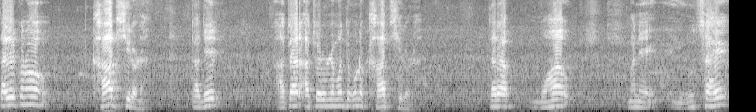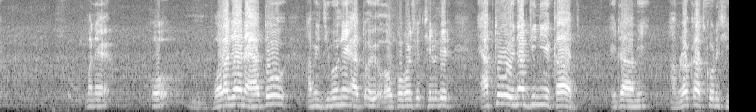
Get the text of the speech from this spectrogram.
তাদের কোনো খাদ ছিল না, তাদের আচার আচরণের মধ্যে কোনো খাদ ছিল না। তারা মহা মানে উৎসাহে মানে ও বলা যায় না, এত আমি জীবনে এত অল্প বয়সের ছেলেদের এত এনার্জি নিয়ে কাজ, এটা আমি, আমরাও কাজ করেছি,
